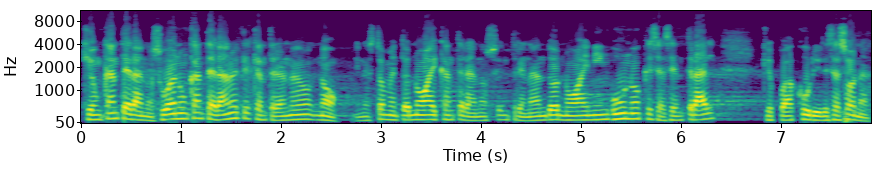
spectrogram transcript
que un canterano, suban un canterano y que el canterano no. En este momento no hay canteranos entrenando, no hay ninguno que sea central que pueda cubrir esa zona.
